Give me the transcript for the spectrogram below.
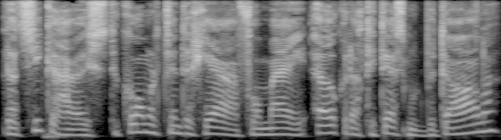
dat ziekenhuis de komende 20 jaar voor mij elke dag die test moet betalen?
